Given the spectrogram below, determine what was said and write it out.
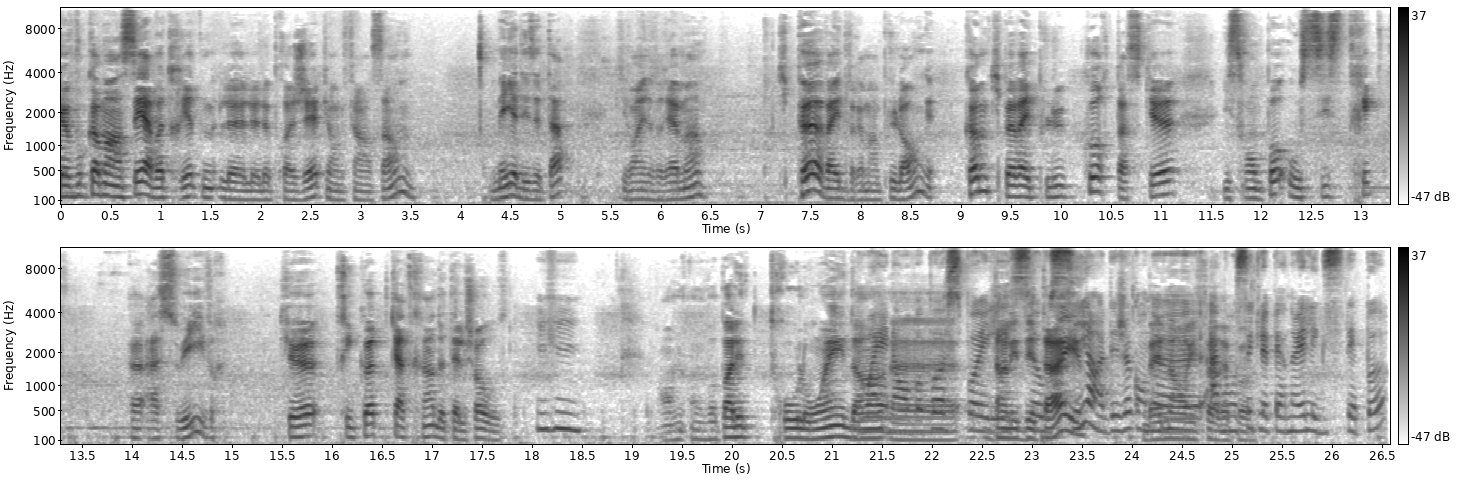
que vous commencez à votre rythme le, le- le projet, puis on le fait ensemble. Mais il y a des étapes qui vont être vraiment, qui peuvent être vraiment plus longues, comme qui peuvent être plus courtes parce que ils seront pas aussi stricts euh, à suivre que tricote 4 ans de telle chose. Mhm. On, on va pas aller trop loin dans, ouais, non, on va pas euh, spoiler dans les ça détails. aussi, hein. Déjà qu'on Ben a annoncé pas. que le Père Noël n'existait pas.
